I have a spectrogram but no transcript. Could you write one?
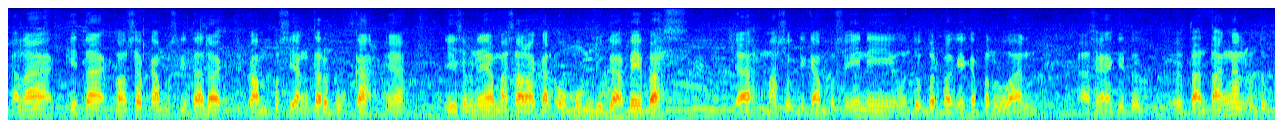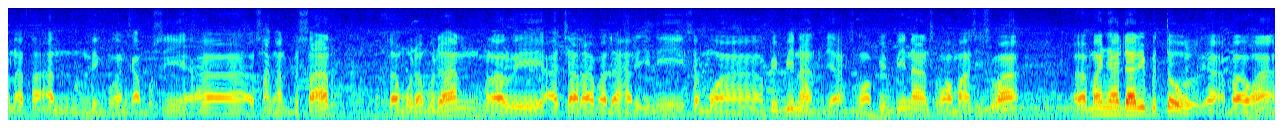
Karena kita konsep kampus kita ada kampus yang terbuka ya. Jadi sebenarnya masyarakat umum juga bebas ya masuk di kampus ini untuk berbagai keperluan. Nah, saya itu eh, tantangan untuk penataan lingkungan kampus ini uh, sangat besar dan mudah-mudahan melalui acara pada hari ini semua pimpinan ya semua pimpinan semua mahasiswa uh, menyadari betul ya bahwa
